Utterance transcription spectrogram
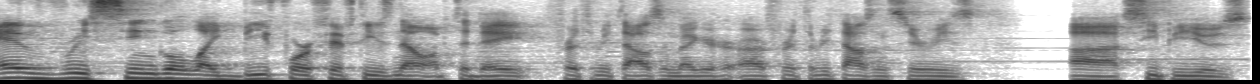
every single like B450 is now up to date for 3000 megahertz uh, for 3000 series uh, CPUs.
